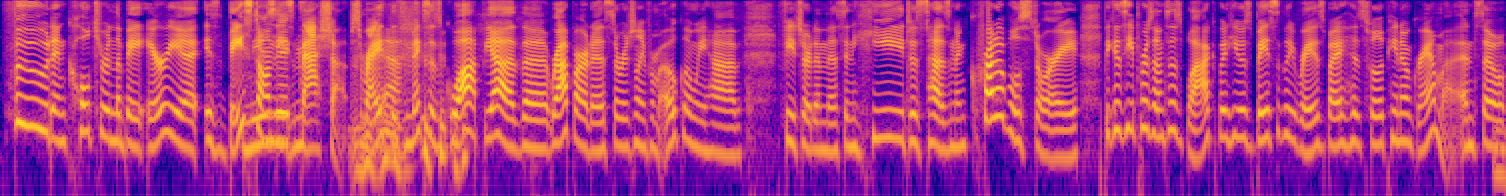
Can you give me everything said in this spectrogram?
food and culture in the Bay Area is based on these mashups, right? Yeah. This mixes Guap, yeah, the rap artist originally from Oakland we have featured in this, and he just has an incredible story because he presents as black, but he was basically raised by his Filipino grandma, and so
